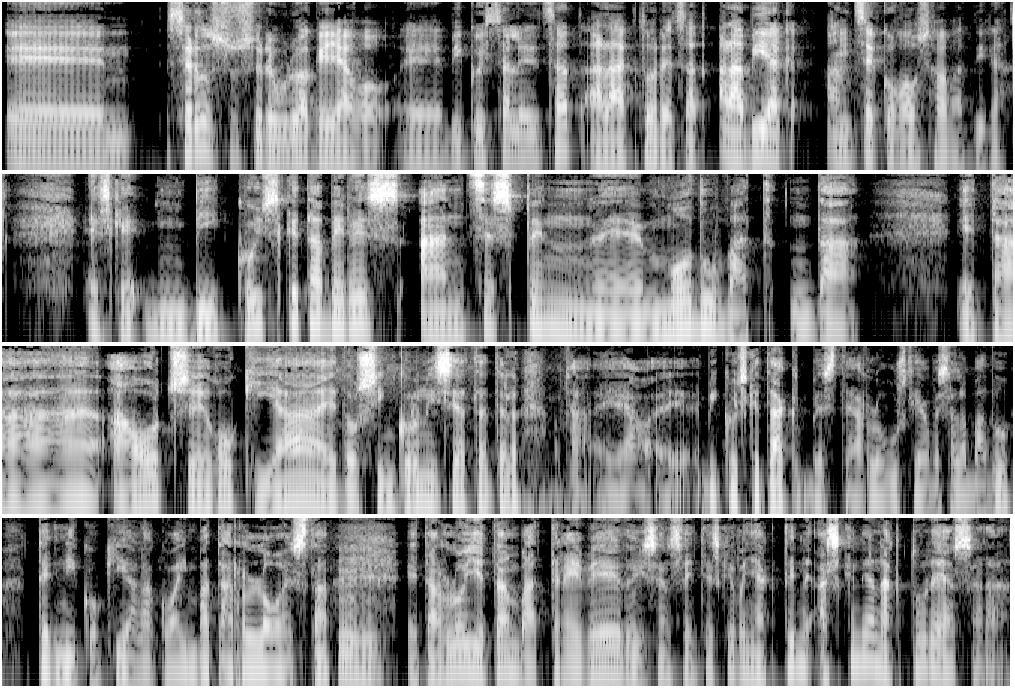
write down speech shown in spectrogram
en, zer duzu zure buruak gehiago, e, bikoiztaletzat, ala aktoretzat, ala biak antzeko gauza bat dira. Eske, bikoizketa berez antzespen eh, modu bat da eta ahots egokia edo sinkroniziatatela, oza, e, e, bikoizketak beste arlo guztiak bezala badu teknikoki alako hainbat arlo, ez da? Eta arloietan, ba, trebe edo izan zaitezke, baina azkenean aktorea zara.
